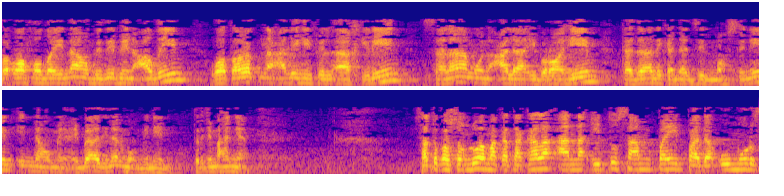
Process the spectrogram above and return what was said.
وفضيناه بذبح عظيم وتركنا عليه في الآخرين Salamun ala Ibrahim, kadzalika najzil muhsinin, innahu min ibadina mu'minin. Terjemahannya. 102 maka tak kala anak itu sampai pada umur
